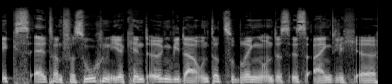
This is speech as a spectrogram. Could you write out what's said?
x Eltern versuchen, ihr Kind irgendwie da unterzubringen und es ist eigentlich äh,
